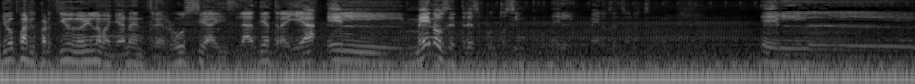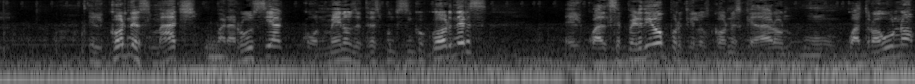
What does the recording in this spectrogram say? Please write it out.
Yo para el partido de hoy en la mañana entre Rusia e Islandia traía el menos de 3.5. El menos de El, el corners match para Rusia con menos de 3.5 corners. El cual se perdió porque los corners quedaron un 4 a 1.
